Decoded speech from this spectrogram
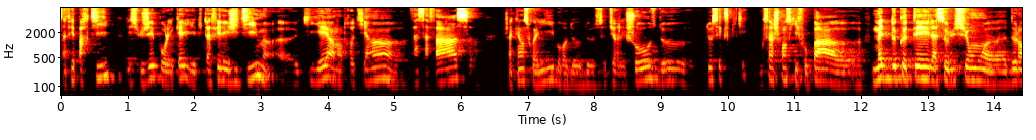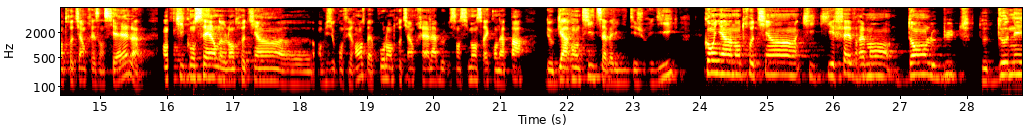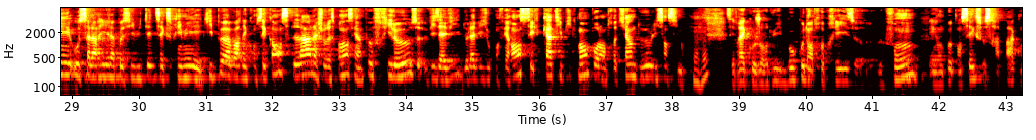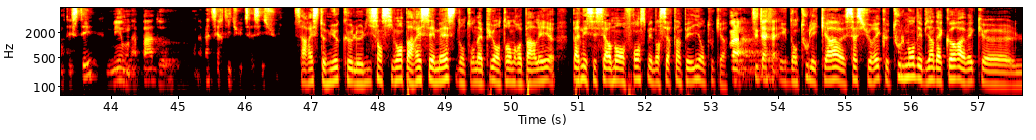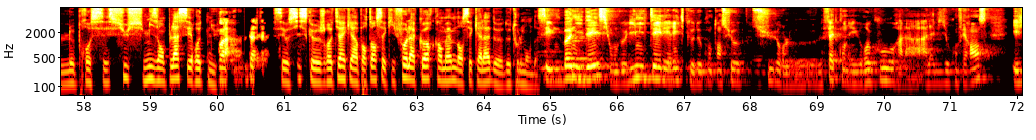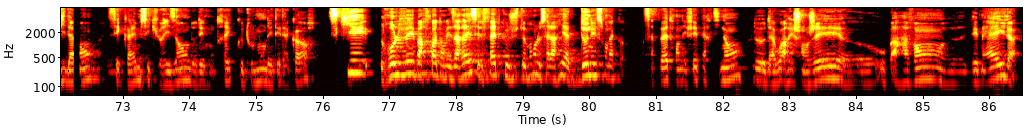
ça fait partie des sujets pour lesquels il est tout à fait légitime euh, qu'il y ait un entretien euh, face à face, chacun soit libre de, se dire les choses, de, de s'expliquer. Donc ça, je pense qu'il faut pas euh, mettre de côté la solution de l'entretien présentiel. En ce qui concerne l'entretien en visioconférence, bah, pour l'entretien préalable au licenciement, c'est vrai qu'on n'a pas de garantie de sa validité juridique. Quand il y a un entretien qui, qui, est fait vraiment dans le but de donner aux salariés la possibilité de s'exprimer et qui peut avoir des conséquences, là, la jurisprudence est un peu frileuse vis-à-vis de la visioconférence. C'est le cas typiquement pour l'entretien de licenciement. Mmh C'est vrai qu'aujourd'hui, beaucoup d'entreprises le font et on peut penser que ce ne sera pas contesté, mais on n'a pas de, on n'a pas de certitude, ça c'est sûr ça reste mieux que le licenciement par SMS dont on a pu entendre parler, euh, pas nécessairement en France, mais dans certains pays en tout cas. Voilà, tout à fait. Et dans tous les cas, euh, s'assurer que tout le monde est bien d'accord avec euh, le processus mis en place et retenu. Voilà, tout à fait. C'est aussi ce que je retiens et qui est important, c'est qu'il faut l'accord quand même dans ces cas-là de, tout le monde. C'est une bonne idée si on veut limiter les risques de contentieux sur le, fait qu'on ait eu recours à la, à la visioconférence. Évidemment, c'est quand même sécurisant de démontrer que tout le monde était d'accord ce qui est relevé parfois dans les arrêts, c'est le fait que justement le salarié a donné son accord. Ça peut être en effet pertinent d'avoir échangé euh, auparavant euh, des mails,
